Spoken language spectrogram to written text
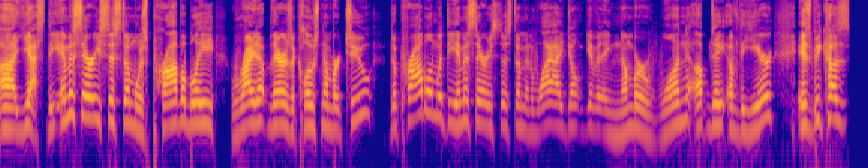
Uh, yes, the emissary system was probably right up there as a close number two. The problem with the emissary system and why I don't give it a number one update of the year is because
